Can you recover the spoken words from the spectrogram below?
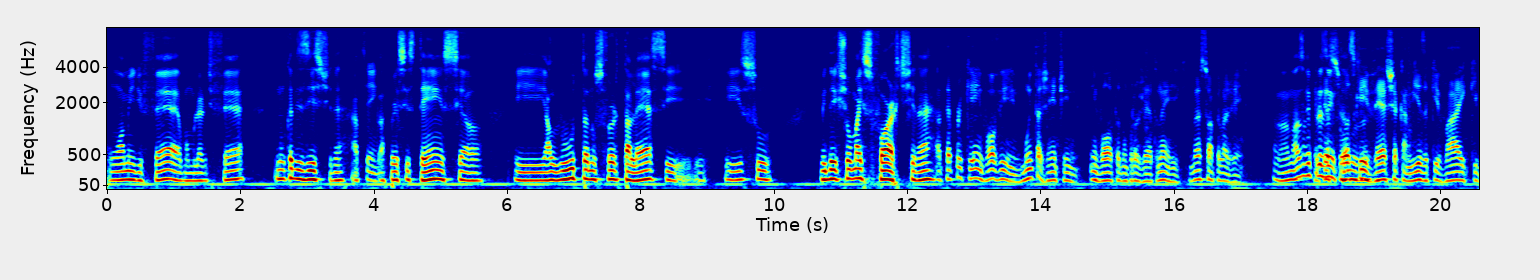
um homem de fé, uma mulher de fé, nunca desiste, né? A, a persistência e a luta nos fortalece e, e isso me deixou mais forte, né? Até porque envolve muita gente em, em volta de um projeto, né, Henrique? Não é só pela gente. Nós Tem representamos. pessoas que né? vestem a camisa, que vai, que,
